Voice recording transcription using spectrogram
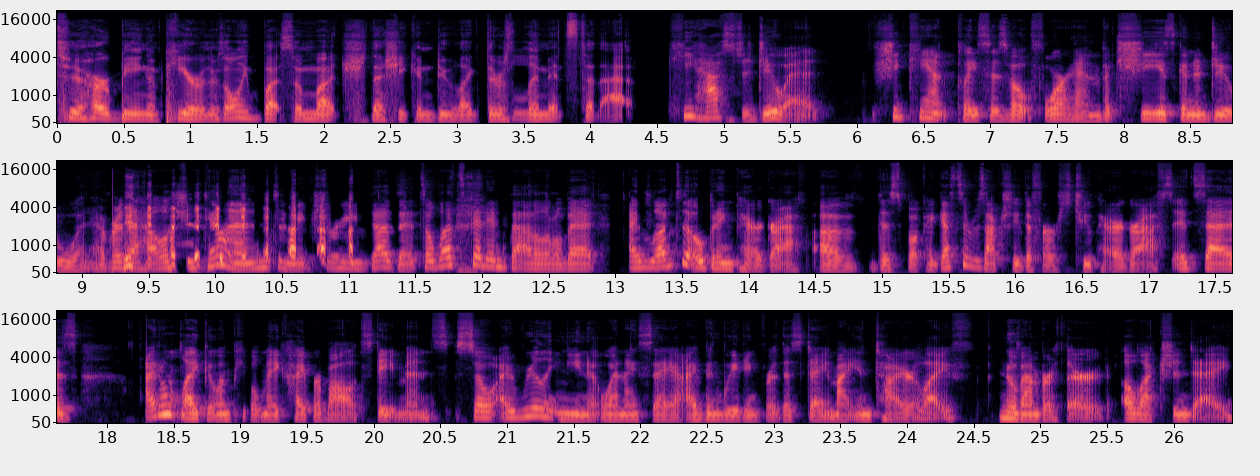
to her being a peer, there's only but so much that she can do. Like there's limits to that. He has to do it she can't place his vote for him, but she is going to do whatever the hell she can to make sure he does it. So let's get into that a little bit. I loved the opening paragraph of this book. I guess it was actually the first two paragraphs. It says, I don't like it when people make hyperbolic statements. So I really mean it when I say I've been waiting for this day my entire life. November 3rd, election day.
